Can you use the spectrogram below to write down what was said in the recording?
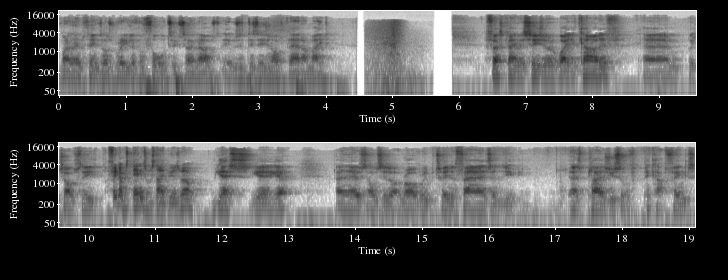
one of those things I was really looking forward to. So no, it was, it was a decision I was glad I made. First game of the season away to Cardiff, um, which obviously I think that was Denzel's debut as well. yes, yeah, yeah, and there was obviously a lot of rivalry between the fans and you, as players, you sort of pick up things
